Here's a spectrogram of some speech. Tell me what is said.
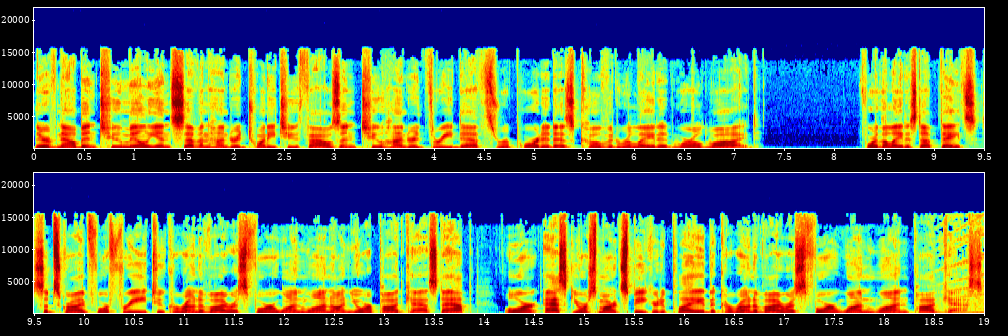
There have now been 2,722,203 deaths reported as COVID related worldwide. For the latest updates, subscribe for free to Coronavirus 411 on your podcast app or ask your smart speaker to play the Coronavirus 411 podcast.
